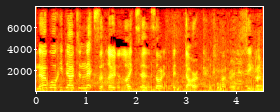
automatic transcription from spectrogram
Now walking down to the next load of lights, and sorry it's a bit dark, I can't really see much.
